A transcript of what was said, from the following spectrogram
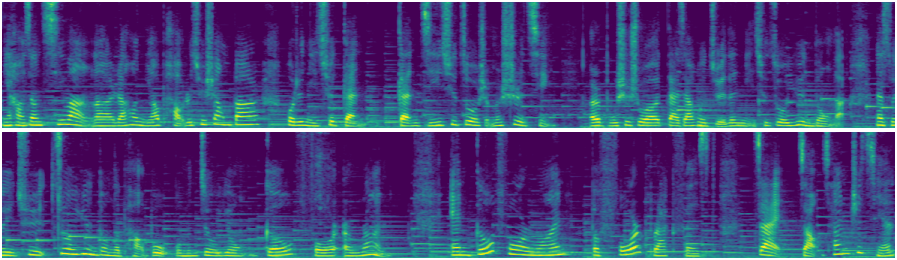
你好像起晚了，然后你要跑着去上班，或者你去赶赶集去做什么事情，而不是说大家会觉得你去做运动了。那所以去做运动的跑步，我们就用 go for a run，and go for a run before breakfast，在早餐之前。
